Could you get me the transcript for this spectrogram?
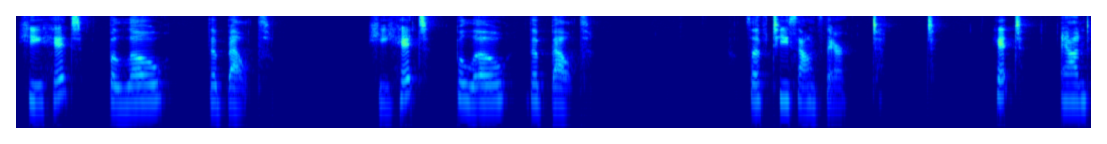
he hit below the belt. He hit below the belt. Of T sounds there. T, t, hit, and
